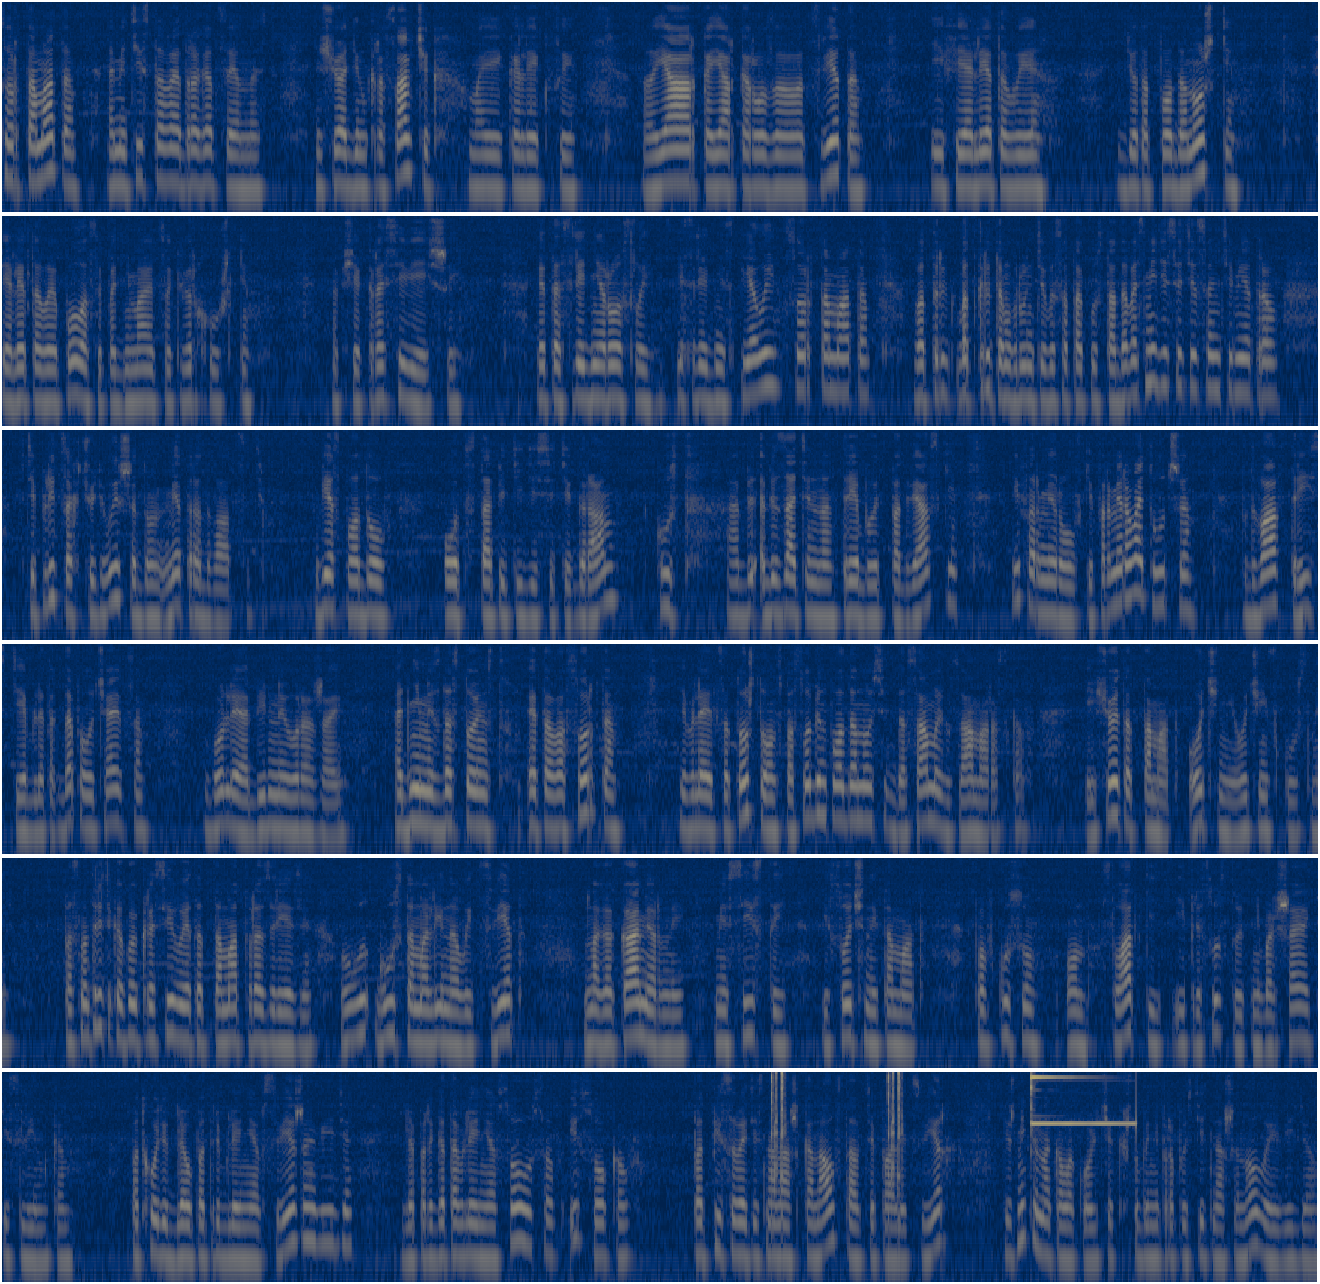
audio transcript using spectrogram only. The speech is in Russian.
Сорт томата аметистовая драгоценность. Еще один красавчик моей коллекции. Ярко-ярко-розового цвета и фиолетовые идет от плодоножки. Фиолетовые полосы поднимаются к верхушке. Вообще красивейший. Это среднерослый и среднеспелый сорт томата. В, отры... в открытом грунте высота куста до 80 сантиметров. В теплицах чуть выше до метра двадцать. Вес плодов от 150 грамм. Куст обязательно требует подвязки и формировки. Формировать лучше в 2-3 стебля, тогда получается более обильный урожай. Одним из достоинств этого сорта является то, что он способен плодоносить до самых заморозков. Еще этот томат очень и очень вкусный. Посмотрите, какой красивый этот томат в разрезе. Густо-малиновый цвет – многокамерный, мясистый и сочный томат. По вкусу он сладкий и присутствует небольшая кислинка. Подходит для употребления в свежем виде, для приготовления соусов и соков. Подписывайтесь на наш канал, ставьте палец вверх и жмите на колокольчик, чтобы не пропустить наши новые видео.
